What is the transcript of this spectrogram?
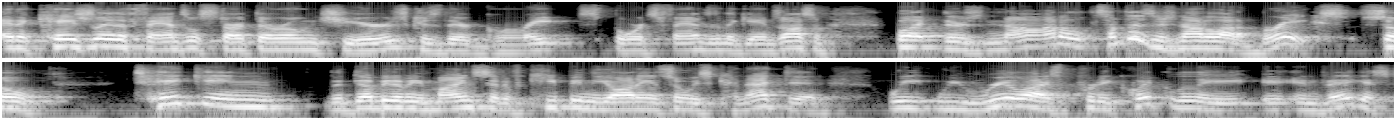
And occasionally the fans will start their own cheers because they're great sports fans and the game's awesome. But there's not a, sometimes there's not a lot of breaks. So taking the WWE mindset of keeping the audience always connected, we we realized pretty quickly in Vegas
